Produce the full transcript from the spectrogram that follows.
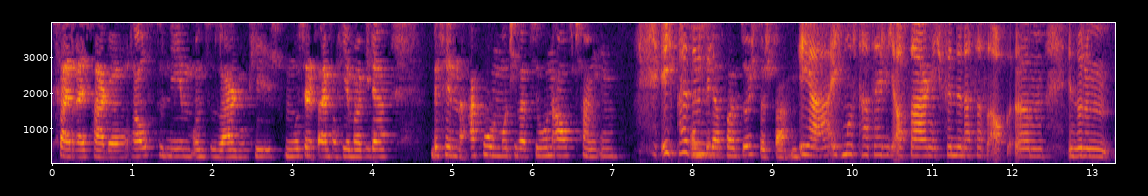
zwei, drei Tage rauszunehmen und zu sagen, okay, ich muss jetzt einfach hier mal wieder ein bisschen Akku und Motivation auftanken. Ich persönlich. Um wieder voll durchzustarten. Ja, ich muss tatsächlich auch sagen, ich finde, dass das auch ähm, in so einem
